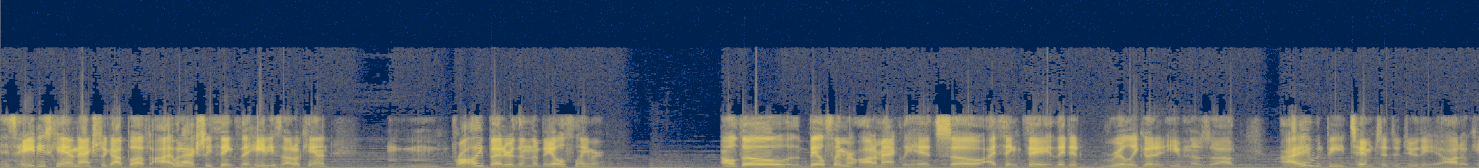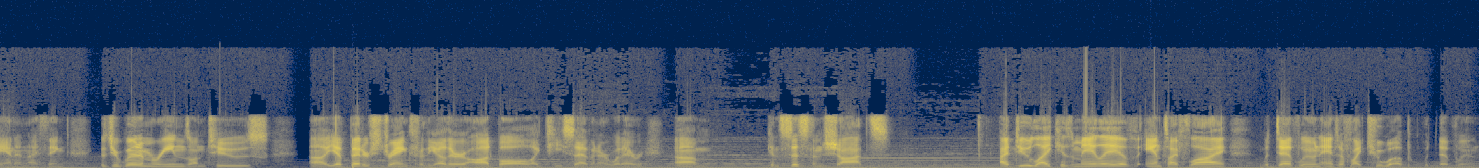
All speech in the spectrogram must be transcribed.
his Hades cannon actually got buffed. I would actually think the Hades auto cannon probably better than the Bale Flamer. Although Bale Flamer automatically hits, so I think they, they did really good at even those out. I would be tempted to do the auto cannon, I think, because you're winning Marines on twos. Uh, you have better strength for the other oddball, like T7 or whatever. Um, consistent shots. I do like his melee of anti-fly with Dev Wound, anti-fly 2 up with Dev Wound,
